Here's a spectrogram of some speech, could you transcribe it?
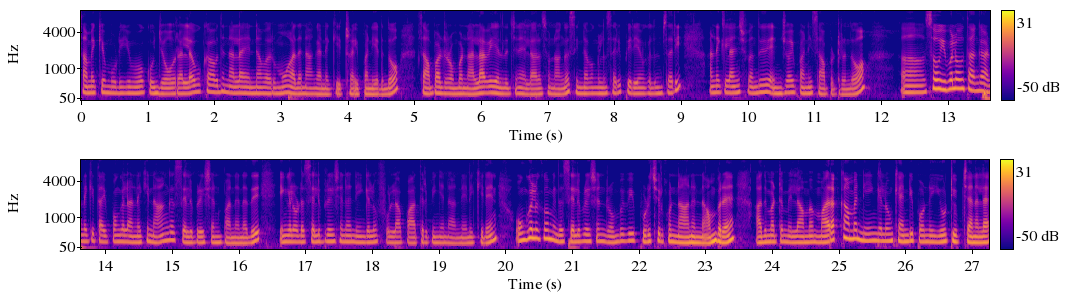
சமைக்க முடியுமோ கொஞ்சம் ஓரளவுக்காவது நல்லா என்ன வருமோ அதை நாங்கள் அன்றைக்கி ட்ரை பண்ணியிருந்தோம். சாப்பாடு ரொம்ப நல்லாவே இருந்துச்சுன்னு எல்லோரும் சொன்னாங்க. சின்னவங்களும் சரி பெரியவங்களும் சரி அன்றைக்கி லஞ்ச் வந்து என்ஜாய் பண்ணி சாப்பிட்ருந்தோம் ஸோ இவ்வளோ தாங்க அன்னைக்கு தைப்பொங்கல் அன்னைக்கு நாங்கள் செலிப்ரேஷன் பண்ணினது. எங்களோட செலிப்ரேஷனை நீங்களும் ஃபுல்லாக பார்த்துருப்பீங்க நான் நினைக்கிறேன். உங்களுக்கும் இந்த செலிப்ரேஷன் ரொம்பவே பிடிச்சிருக்குன்னு நான் நம்புகிறேன் அது மட்டும் இல்லாமல் மறக்காமல் நீங்களும் கேண்டி பொண்ணு யூடியூப் சேனலை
